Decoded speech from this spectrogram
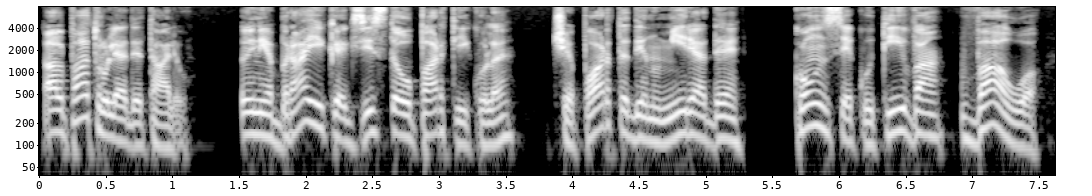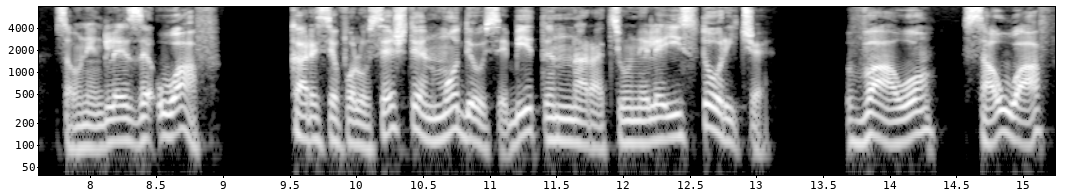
Al patrulea detaliu. În ebraică există o particulă ce poartă denumirea de consecutiva vao sau în engleză waf, care se folosește în mod deosebit în narațiunile istorice. Vao sau waf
